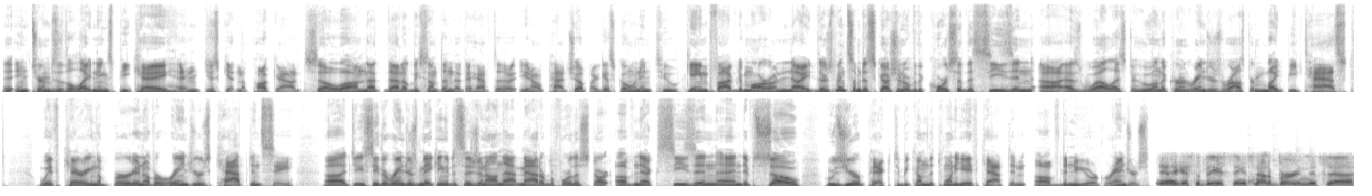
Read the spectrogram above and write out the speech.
in terms of the Lightning's PK and just getting the puck out. So um, that that'll be something that they have to you know patch up. I guess going into Game Five tomorrow night. There's been some discussion over the course of the season uh, as well as to who on the current Rangers roster might be tasked with carrying the burden of a Rangers captaincy. Uh, do you see the Rangers making a decision on that matter before the start of next season? And if so, who's your pick to become the 28th captain of the New York Rangers? Yeah, I guess the biggest thing, it's not a burden. It's a,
